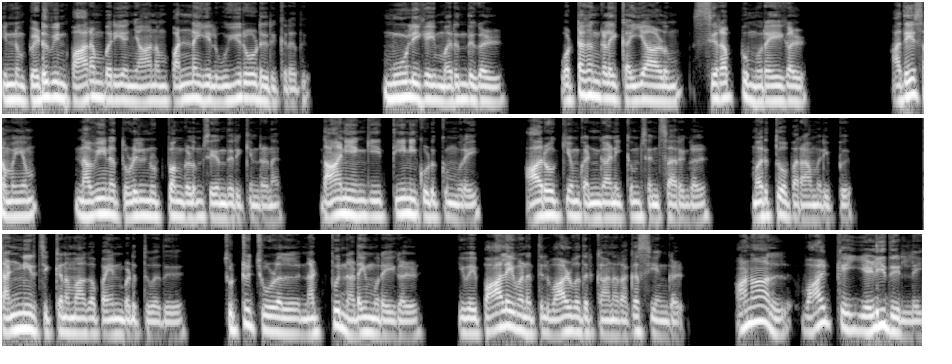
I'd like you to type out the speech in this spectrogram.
இன்னும் பெடுவின் பாரம்பரிய ஞானம் பண்ணையில் உயிரோடு இருக்கிறது. மூலிகை மருந்துகள், ஒட்டகங்களை கையாளும் சிறப்பு முறைகள், அதே சமயம் நவீன தொழில்நுட்பங்களும் சேர்ந்திருக்கின்றன. தானியங்கி தீனி கொடுக்கும் முறை, ஆரோக்கியம் கண்காணிக்கும் சென்சார்கள், மருத்துவ பராமரிப்பு, தண்ணீர் சிக்கனமாக பயன்படுத்துவது, சுற்றுச்சூழல் நட்பு நடைமுறைகள், இவை பாலைவனத்தில் வாழ்வதற்கான ரகசியங்கள். ஆனால் வாழ்க்கை எளிது இல்லை.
